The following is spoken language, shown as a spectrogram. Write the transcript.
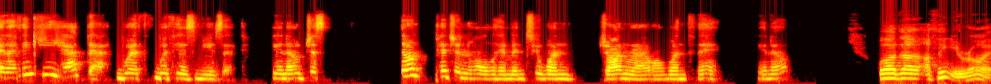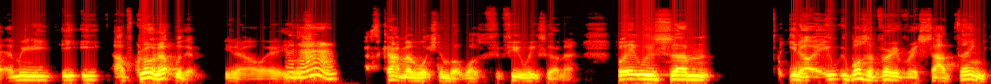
and i think he had that with with his music you know just don't pigeonhole him into one genre or one thing you know Well, I, I think you're right. I mean, he, he, he, I've grown up with him. You know, he Mhm. I can't remember which number it was a few weeks ago now, but it was, um, you know, it, it was a very, very sad thing.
